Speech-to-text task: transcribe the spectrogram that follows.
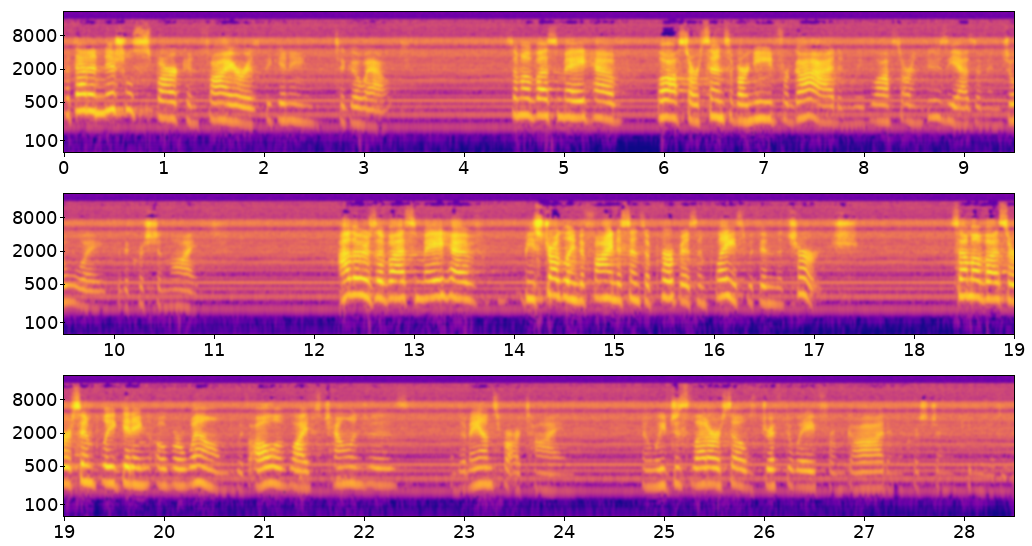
But that initial spark and fire is beginning to go out. Some of us may have lost our sense of our need for God and we've lost our enthusiasm and joy for the Christian life. Others of us may have be struggling to find a sense of purpose and place within the church. Some of us are simply getting overwhelmed with all of life's challenges and demands for our time, and we've just let ourselves drift away from God and the Christian community.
